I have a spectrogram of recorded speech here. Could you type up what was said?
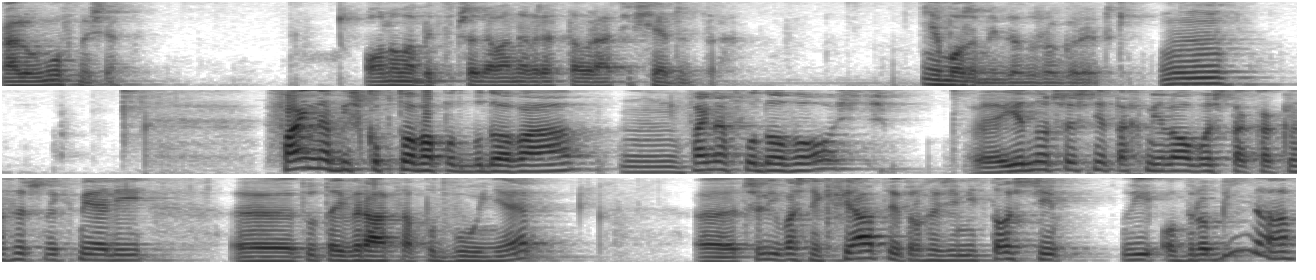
Ale umówmy się, ono ma być sprzedawane w restauracji w Siedlcach. Nie może mieć za dużo goryczki. Mm. Fajna biszkoptowa podbudowa, mm, fajna słodowość, e, jednocześnie ta chmielowość, taka klasycznych chmieli, e, tutaj wraca podwójnie, E, czyli właśnie kwiaty, trochę ziemistości i odrobina.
